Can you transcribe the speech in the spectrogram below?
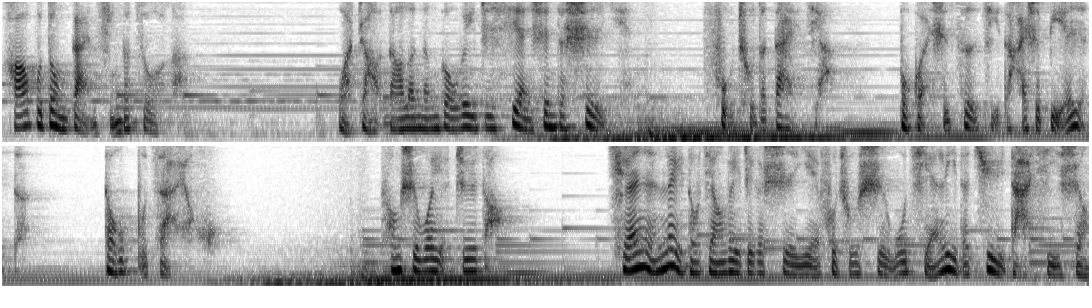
毫不动感情的做了。我找到了能够为之献身的事业，付出的代价，不管是自己的还是别人的，都不在乎。同时，我也知道，全人类都将为这个事业付出史无前例的巨大牺牲。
